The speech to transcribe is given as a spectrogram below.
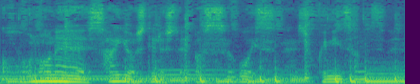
このね作業してる人やっぱすごいっすね職人さんですね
